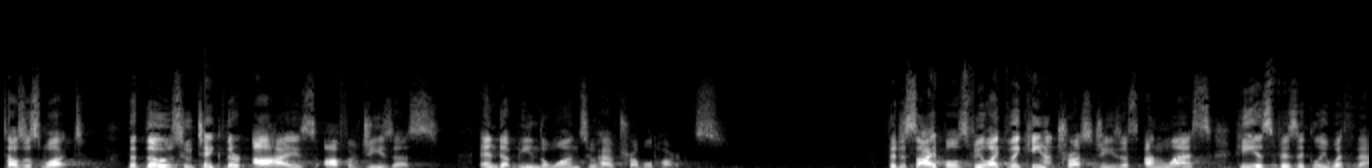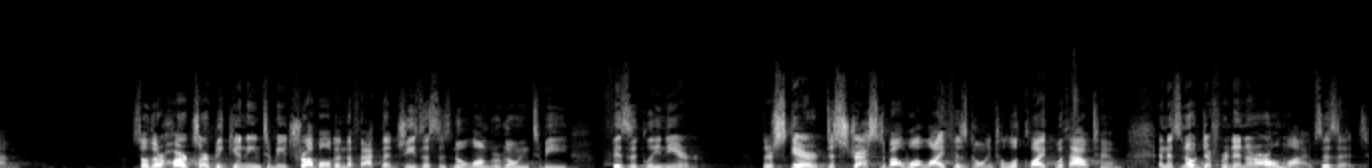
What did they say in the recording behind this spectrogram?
tells us what? That those who take their eyes off of Jesus end up being the ones who have troubled hearts. The disciples feel like they can't trust Jesus unless he is physically with them. So their hearts are beginning to be troubled in the fact that Jesus is no longer going to be physically near. They're scared, distressed about what life is going to look like without him. And it's no different in our own lives, is it?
